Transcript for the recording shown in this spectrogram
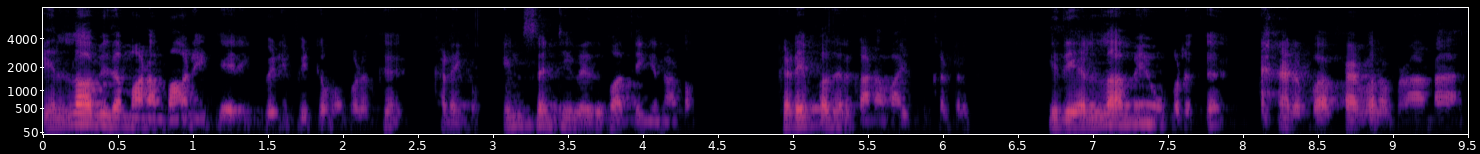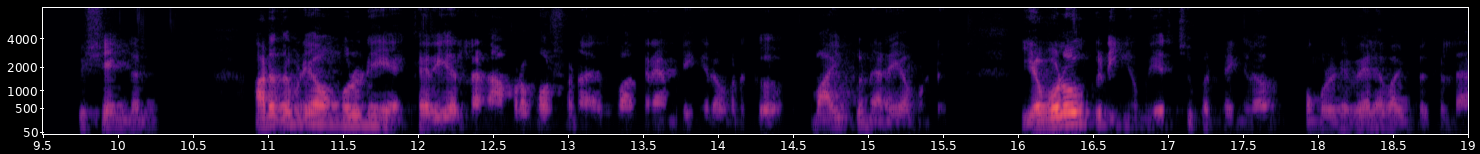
எல்லா விதமான மானிட்டரி பெனிஃபிட்டும் உங்களுக்கு கிடைக்கும். இன்சென்டிவ் எதிர்பார்த்தீங்கனாலும் கிடைப்பதற்கான வாய்ப்புகள் இருக்குது இது எல்லாமே உங்களுக்கு ரொம்ப ஃபேவரபிளான விஷயங்கள். அடுத்தபடியாக உங்களுடைய கரியரில் நான் ப்ரொமோஷனை எதிர்பார்க்குறேன் அப்படிங்கிறவங்களுக்கு வாய்ப்பு நிறைய உண்டு. எவ்வளவுக்கு நீங்கள் முயற்சி பண்ணுறீங்களோ உங்களுடைய வேலை வாய்ப்புகளில்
